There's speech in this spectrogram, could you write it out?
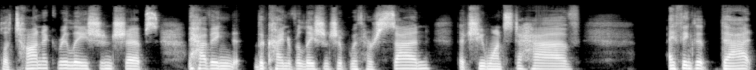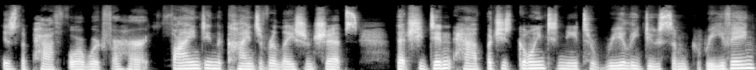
platonic relationships, having the kind of relationship with her son that she wants to have. I think that that is the path forward for her, finding the kinds of relationships that she didn't have, but she's going to need to really do some grieving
